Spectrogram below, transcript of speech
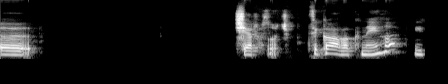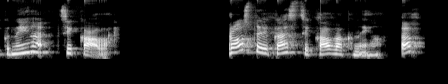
Е, ще разочок. Цікава книга і книга цікава. Просто якась цікава книга. Так?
